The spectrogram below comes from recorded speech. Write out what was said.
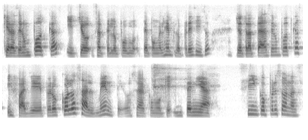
quiero hacer un podcast y yo, o sea, te lo pongo, te pongo el ejemplo preciso, yo traté de hacer un podcast y fallé, pero colosalmente, o sea, como que y tenía cinco personas,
